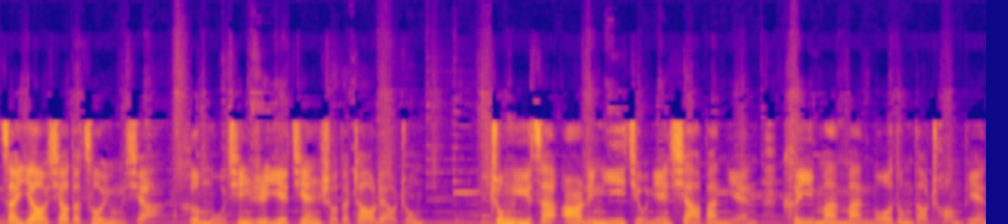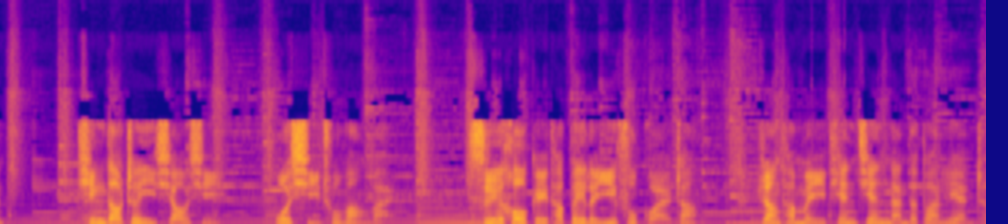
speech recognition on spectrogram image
在药效的作用下和母亲日夜坚守的照料中，终于在二零一九年下半年可以慢慢挪动到床边。听到这一消息。我喜出望外，随后给他备了一副拐杖，让他每天艰难的锻炼着。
